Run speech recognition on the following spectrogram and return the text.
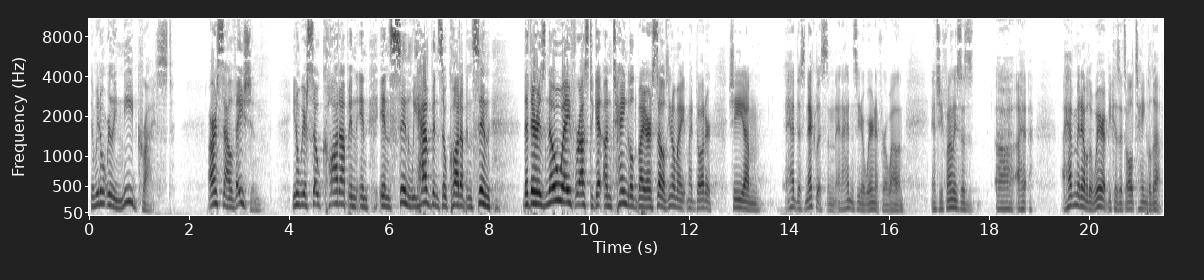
then we don't really need Christ. Our salvation, you know, we are so caught up in, in, in sin. We have been so caught up in sin that there is no way for us to get untangled by ourselves. You know, my, my daughter, she, um, had this necklace and, and I hadn't seen her wearing it for a while. And, and she finally says, oh, I, I haven't been able to wear it because it's all tangled up.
